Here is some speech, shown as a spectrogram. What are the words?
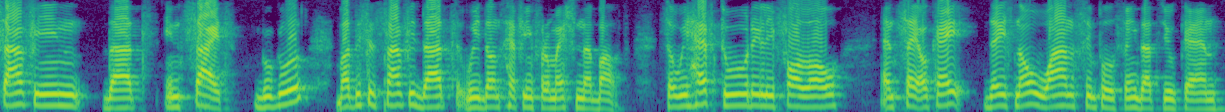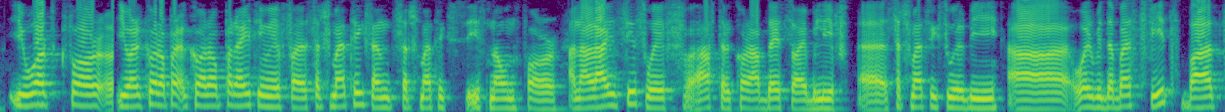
something that inside Google, but this is something that we don't have information about. So we have to really follow and say, okay, there is no one simple thing that you can you work for you are cooper- cooperating with uh, searchmetrics and searchmetrics is known for analysis with uh, after core updates. So i believe uh, searchmetrics will be uh, will be the best fit. But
